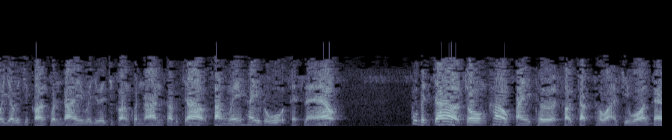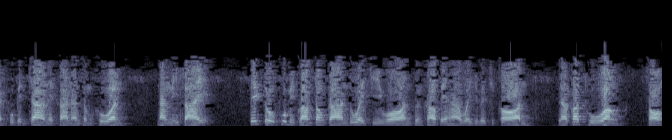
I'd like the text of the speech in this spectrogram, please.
วิยวิจกรคนใดวิยวิจกรคนนั้นข้าพเจ้าสั่งไว้ให้รู้เสร็จแล้ว ผู้เป็นเจ้าจงเข้าไปเถิดเขาจักถวายจีวรแก่ผู้เป็นเจ้าในการอันสมควรดังนี้ไซภิกษุผู้มีความต้องการด้วยจีวรเพิ่งเข้าไปหาวิยวิจกร แล้วก็ทวงสอง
